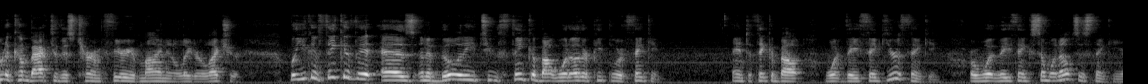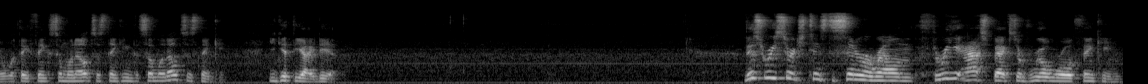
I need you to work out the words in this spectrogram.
going to come back to this term theory of mind in a later lecture. But you can think of it as an ability to think about what other people are thinking and to think about what they think you're thinking or what they think someone else is thinking or what they think someone else is thinking that someone else is thinking. You get the idea. This research tends to center around three aspects of real world thinking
